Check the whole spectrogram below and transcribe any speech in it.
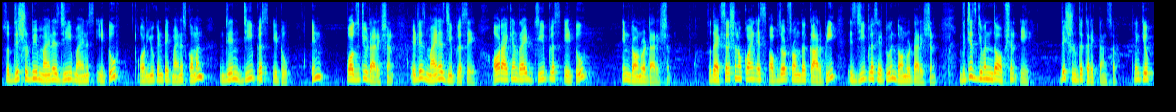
so this should be minus g minus a2 or you can take minus common then g plus a2 in positive direction it is minus g plus a or I can write g plus a2 in downward direction. So the acceleration of coin is observed from the car B is g plus a2 in downward direction which is given in the option A. This should be the correct answer. Thank you.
